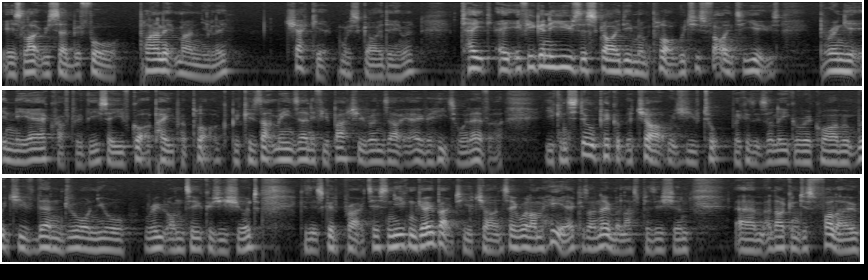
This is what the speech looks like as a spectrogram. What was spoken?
is like we said before, plan it manually, check it with SkyDemon. Take a, if you're going to use the SkyDemon PLOG, which is fine to use, bring it in the aircraft with you so you've got a paper PLOG because that means then if your battery runs out it overheats or whatever you can still pick up the chart which you took because it's a legal requirement which you've then drawn your route onto because you should because it's good practice. And you can go back to your chart and say well i'm here because i know my last position um, and i can just follow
